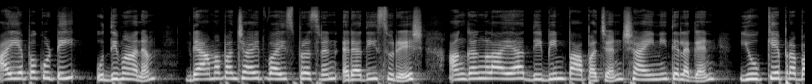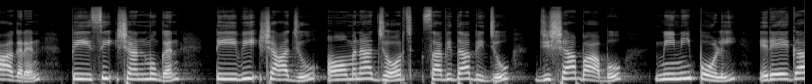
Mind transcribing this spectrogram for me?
അയ്യപ്പക്കുട്ടി ഉദ്ദിമാനം ഗ്രാമപഞ്ചായത്ത് വൈസ് പ്രസിഡന്റ് രതി സുരേഷ് അംഗങ്ങളായ Dibin Pappachan Shiny Thilakan U K Prabhakaran P C Shanmukhan T V Shaju Omana George Savitha Biju Jisha Babu Mini Poly Rekha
